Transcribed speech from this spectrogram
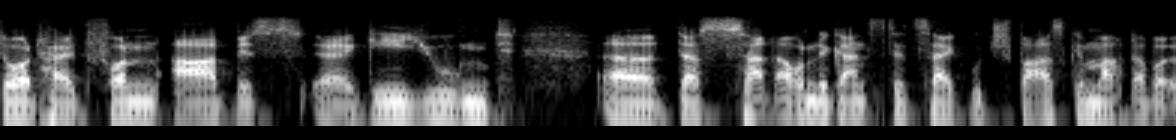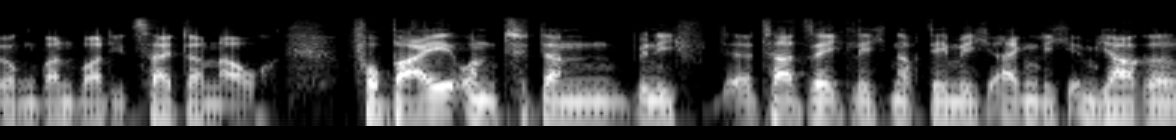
Dort halt von A bis äh, G-Jugend. Äh, das hat auch eine ganze Zeit gut Spaß gemacht, aber irgendwann war die Zeit dann auch vorbei und dann bin ich äh, tatsächlich, nachdem ich eigentlich im Jahre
